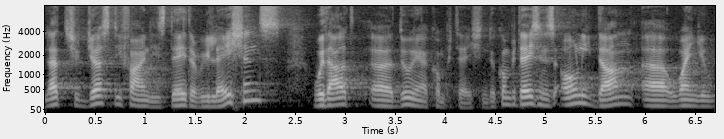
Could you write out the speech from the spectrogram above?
let you just define these data relations without uh, doing a computation. The computation is only done uh, when you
